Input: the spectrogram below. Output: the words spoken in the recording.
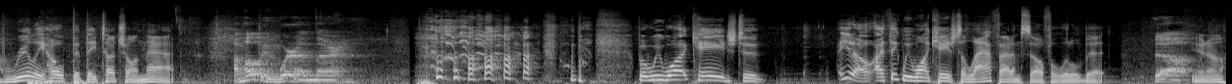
I really hope that they touch on that. I'm hoping we're in there. But we want Cage to, you know, I think we want Cage to laugh at himself a little bit. Yeah. You know.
